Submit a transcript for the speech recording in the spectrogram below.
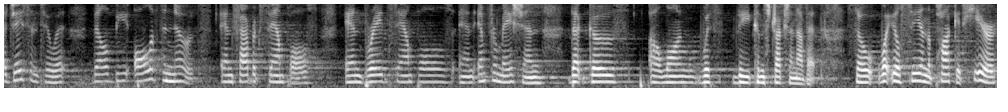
adjacent to it, there'll be all of the notes and fabric samples and braid samples and information that goes along with the construction of it. So what you'll see in the pocket here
